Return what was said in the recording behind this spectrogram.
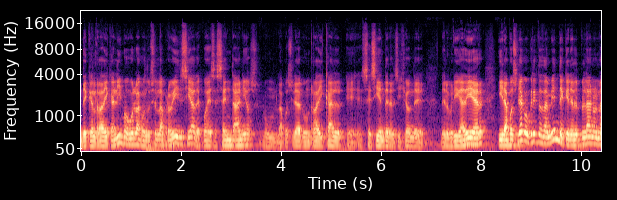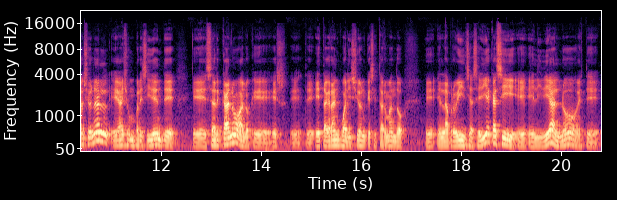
de que el radicalismo vuelva a conducir la provincia después de 60 años, la posibilidad de que un radical eh, se siente en el sillón de, del brigadier, y la posibilidad concreta también de que en el plano nacional eh, haya un presidente eh, cercano a lo que es este, esta gran coalición que se está armando en la provincia. Sería casi el ideal, ¿no? Este,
